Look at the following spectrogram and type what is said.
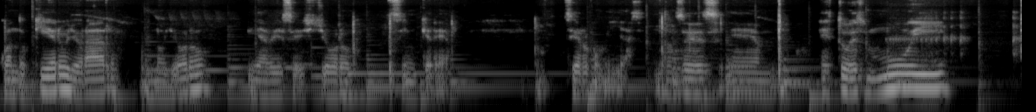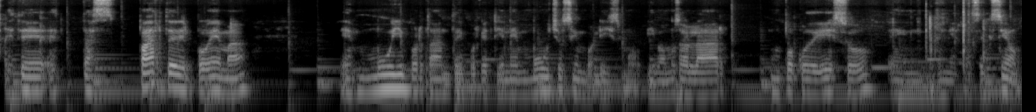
Cuando quiero llorar, no lloro y a veces lloro sin querer. Cierro comillas. Entonces, em, Esto es muy, este, esta parte del poema es muy importante porque tiene mucho simbolismo y vamos a hablar un poco de eso en, esta sección.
